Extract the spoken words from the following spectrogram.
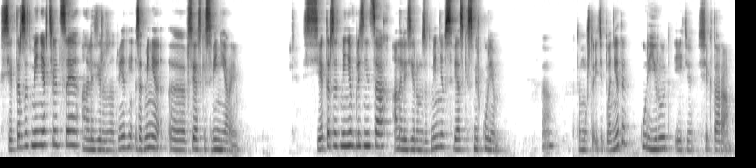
Сектор затмения в Тельце, анализируем затмение, затмение э, в связке с Венерой. Сектор затмения в Близнецах, анализируем затмение в связке с Меркурием. Да? Потому что эти планеты курируют эти сектора.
